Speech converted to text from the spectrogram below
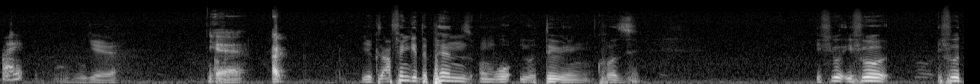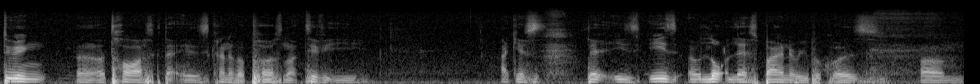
right Yeah. Yeah, I, Yeah, 'cause I think it depends on what you're doing. Because if you're if you're if you're doing a, a task that is kind of a personal activity, I guess there is is a lot less binary because um,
